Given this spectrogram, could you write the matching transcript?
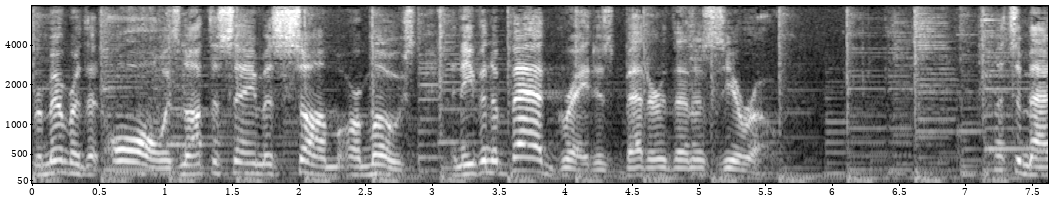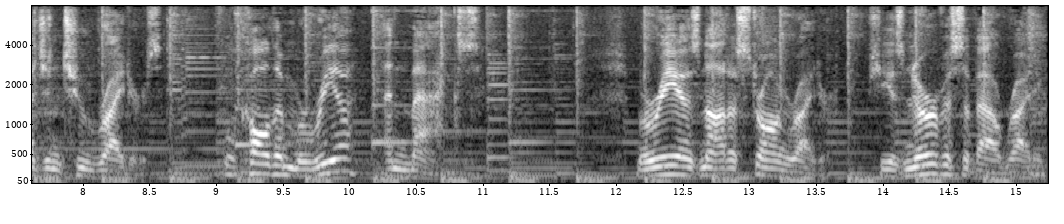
Remember that all is not the same as some or most, and even a bad grade is better than a zero. Let's imagine two writers. We'll call them Maria and Max. Maria is not a strong writer. She is nervous about writing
